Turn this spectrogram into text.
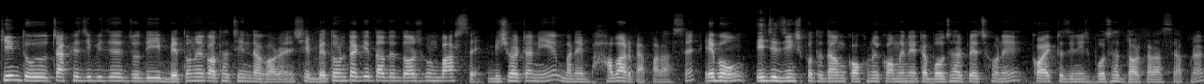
কিন্তু চাকরিজীবীদের যদি বেতনের কথা চিন্তা করেন, সেই বেতনটা কি তাদের দশ গুণ বাড়ছে? বিষয়টা নিয়ে মানে ভাবার ব্যাপার আছে। এবং এই যে জিনিসপত্রের দাম কখনোই কমে না, এটা বোঝার পেছনে কয়েকটা জিনিস বোঝার দরকার আছে আপনার।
